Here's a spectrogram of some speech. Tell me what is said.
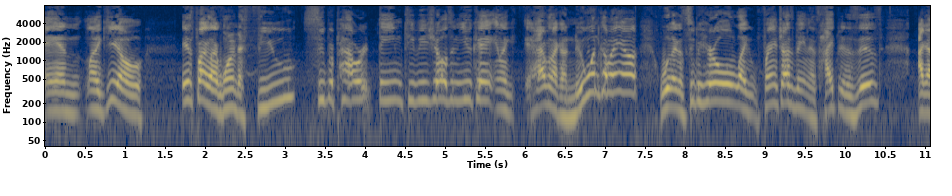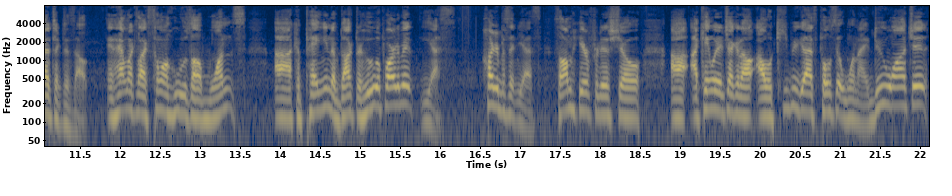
And like you know, it's probably like one of the few superpowered themed TV shows in the UK, and like having like a new one coming out with like a superhero like franchise being as hyped as is, I gotta check this out. And having like like someone who was a once uh, companion of Doctor Who a part of it, yes, hundred percent yes. So I'm here for this show. Uh, I can't wait to check it out. I will keep you guys posted when I do watch it.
